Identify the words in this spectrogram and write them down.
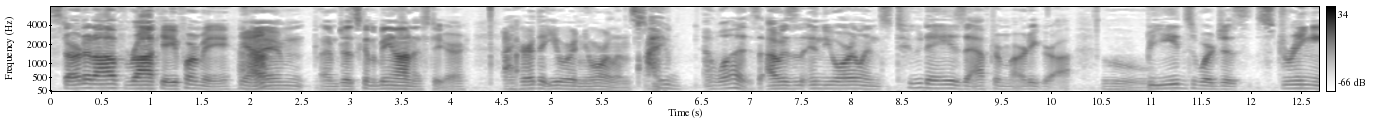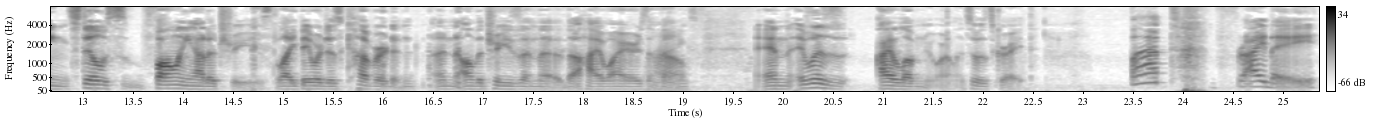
started off rocky for me. Yeah? I'm I'm just gonna be honest here. I heard that you were in New Orleans. I I was I was in New Orleans two days after Mardi Gras. Ooh. Beads were just stringing, still falling out of trees. Like they were just covered in, in all the trees and the, the high wires and Wow. things. And it was, I love New Orleans. It was great. But Friday,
